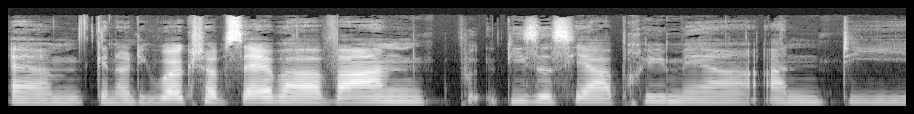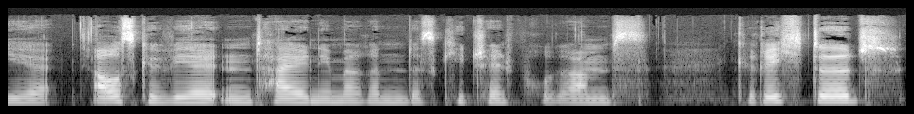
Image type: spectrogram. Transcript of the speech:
Ähm, genau, die Workshops selber waren dieses Jahr primär an die ausgewählten Teilnehmerinnen des Key Change Programms gerichtet.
